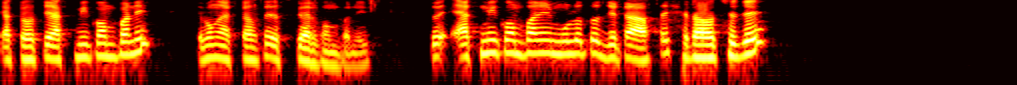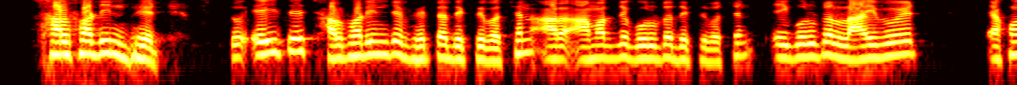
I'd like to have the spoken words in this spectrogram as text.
একটা হচ্ছে একমি কোম্পানির এবং একটা হচ্ছে স্কোয়ার কোম্পানির তো একমি কোম্পানির মূলত যেটা আছে সেটা হচ্ছে যে সালফাডিন ভেট তো এই যে সালফারিন যে ভেটটা দেখতে পাচ্ছেন আর আমার যে গরুটা দেখতে পাচ্ছেন, এই গরুটা লাইভ ওয়েট এখন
